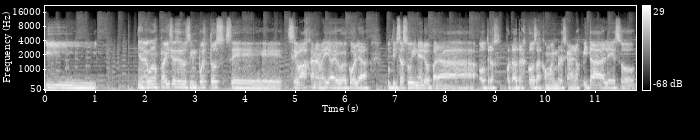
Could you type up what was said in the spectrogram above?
Y en algunos países esos impuestos se, se bajan a medida que Coca-Cola utiliza su dinero para, otros, para otras cosas como inversión en hospitales o,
